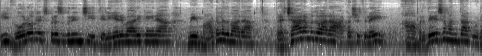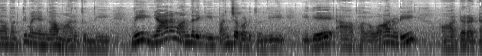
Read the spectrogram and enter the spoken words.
ఈ గోలోక్ ఎక్స్ప్రెస్ గురించి తెలియని వారికైనా మీ మాటల ద్వారా ప్రచారం ద్వారా ఆకర్షితులై ఆ ప్రదేశమంతా కూడా భక్తిమయంగా మారుతుంది. మీ జ్ఞానం అందరికీ పంచబడుతుంది. ఇదే ఆ భగవానుడి ఆర్డర్ అట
